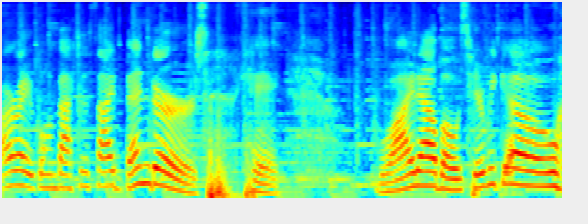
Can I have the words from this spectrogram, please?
All right, going back to the side, benders. Okay, wide elbows, here we go.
